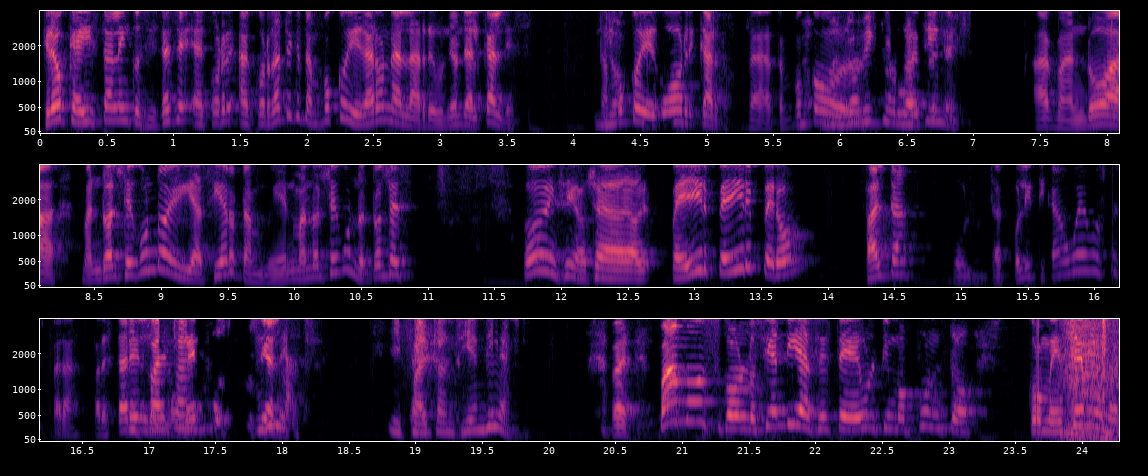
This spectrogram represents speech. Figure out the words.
creo que ahí está la inconsistencia. Acordate que tampoco llegaron a la reunión de alcaldes. Tampoco llegó Ricardo, o sea, tampoco. mandó a Víctor Martínez. Ah, mandó, a, mandó al segundo y a Cierro también mandó al segundo. Entonces, uy, sí, o sea, pedir, pedir, pero falta voluntad política, huevos, pues, para, para estar en los momentos cruciales. Y faltan 100 días. A ver, vamos con los 100 días, este último punto. Comencemos a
